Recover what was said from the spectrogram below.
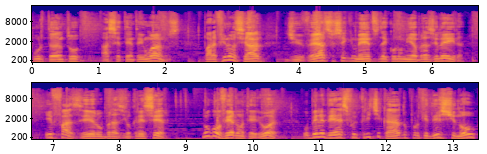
portanto, há 71 anos, para financiar diversos segmentos da economia brasileira e fazer o Brasil crescer. No governo anterior, o BNDES foi criticado porque destinou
